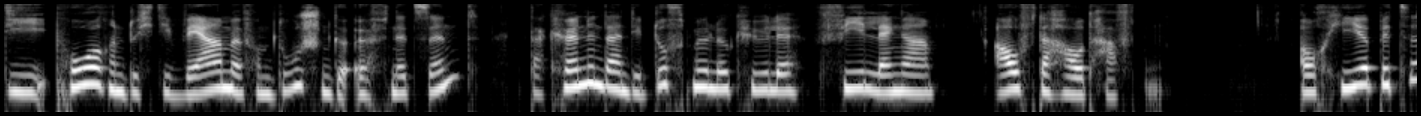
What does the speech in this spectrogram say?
die Poren durch die Wärme vom Duschen geöffnet sind, da können dann die Duftmoleküle viel länger auf der Haut haften. Auch hier bitte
